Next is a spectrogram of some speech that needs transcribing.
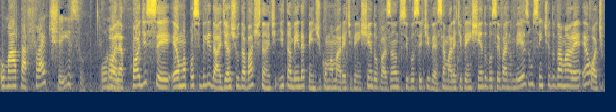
o mar está flat, é isso? Olha, pode ser, é uma possibilidade, ajuda bastante. E também depende de como a maré estiver enchendo ou vazando. Se você tiver, se a maré estiver enchendo, você vai no mesmo sentido da maré, é ótimo.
